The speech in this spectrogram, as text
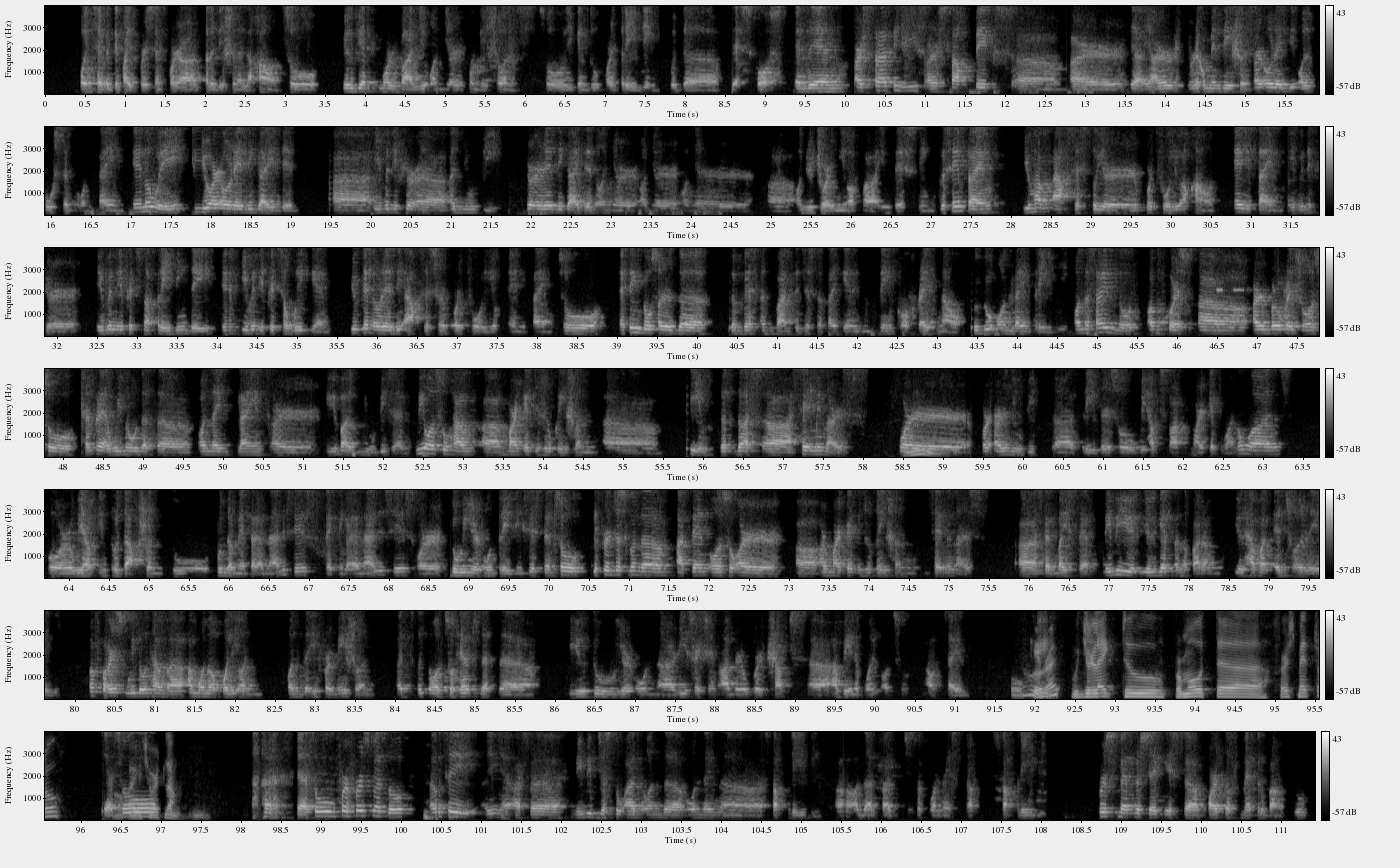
0.75% for a traditional account. So you'll get more value on your commissions. So you can do more trading with the less cost. And then our strategies, our stock picks, um, our yeah, yeah, our recommendations are already all posted online. In a way, you are already guided. Uh, even if you're a, a newbie, you're already guided on your on your on your uh, on your journey of uh, investing. At the same time, you have access to your portfolio account anytime, even if you're even if it's not trading day, if, even if it's a weekend, you can already access your portfolio anytime. So I think those are the the best advantages that I can think of right now to do online trading. On the side note, of course, uh, our brokerage also, syempre, we know that uh, online clients are iba, newbies And We also have a market education uh, team that does uh, seminars for for our newbie uh, traders. So we have stock market 101s, or we have introduction to fundamental analysis, technical analysis, or doing your own trading system. So if you're just gonna attend also our uh, our market education seminars uh, step by step, maybe you, you'll get ano, parang you'll have an edge already. Of course, we don't have a, a monopoly on on the information, but it also helps that uh, you do your own uh, research and other workshops uh, available also outside. Okay. All right. Would you like to promote uh, First Metro? Yeah, Oh, so kahit short lang. Yeah, so for First Metro, I would say ayun as a, maybe just to add on the online uh, stock trading, uh, on the advantages of online stock stock trading. First Metro Sec is uh, part of Metrobank Group.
